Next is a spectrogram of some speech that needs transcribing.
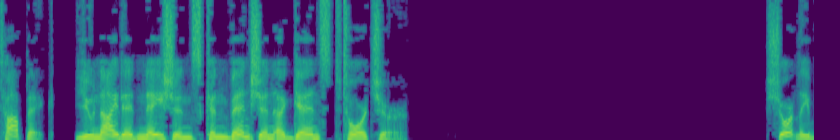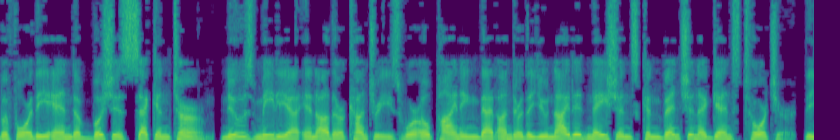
Topic United Nations Convention Against Torture Shortly before the end of Bush's second term, news media in other countries were opining that under the United Nations Convention Against Torture, the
